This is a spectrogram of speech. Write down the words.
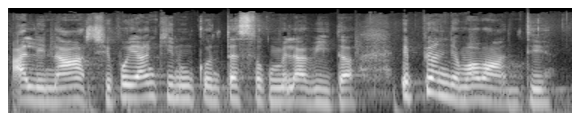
allenarci, poi anche in un contesto come la vita, e più andiamo avanti.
